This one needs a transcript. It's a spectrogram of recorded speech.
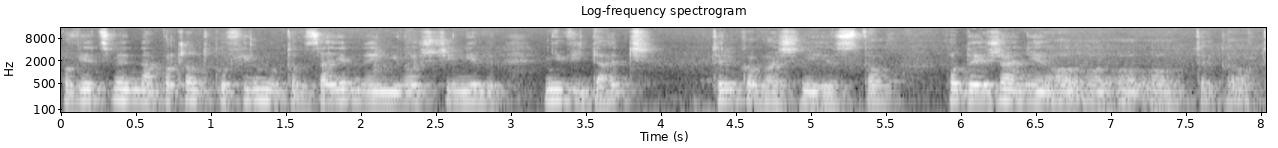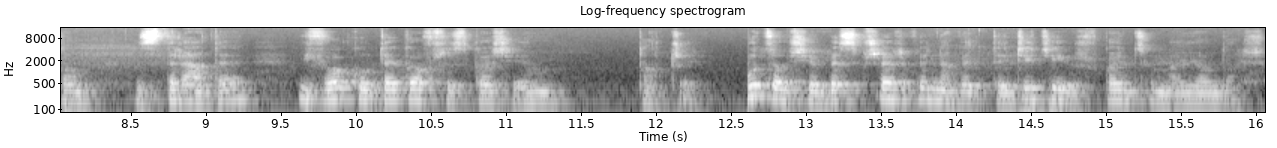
powiedzmy na początku filmu to wzajemnej miłości nie, nie widać, tylko właśnie jest to podejrzenie o, o, o, tego, o tą zdradę i wokół tego wszystko się toczy. Kłócą się bez przerwy, nawet te dzieci już w końcu mają dość.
